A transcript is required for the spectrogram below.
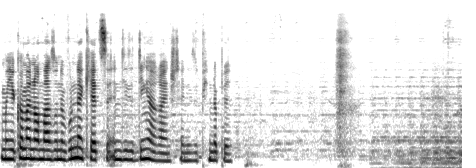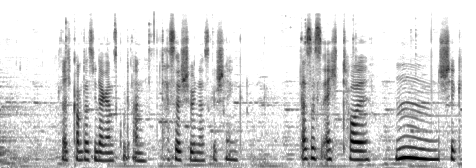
Guck mal, hier können wir nochmal so eine Wunderkerze in diese Dinger reinstellen, diese Pinöppel. Vielleicht kommt das wieder ganz gut an. Das ist schön, das Geschenk. Das ist echt toll. Hm, schick.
